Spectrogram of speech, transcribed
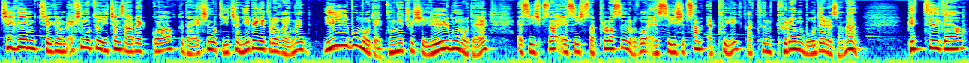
지금 지금 엑시노트 2400과 그다음 엑시노트 2200에 들어가 있는 일부 모델 국내 출시 일부 모델 S24, S24 플러스 그리고 S23 FE 같은 그런 모델에서는 비트가 아,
